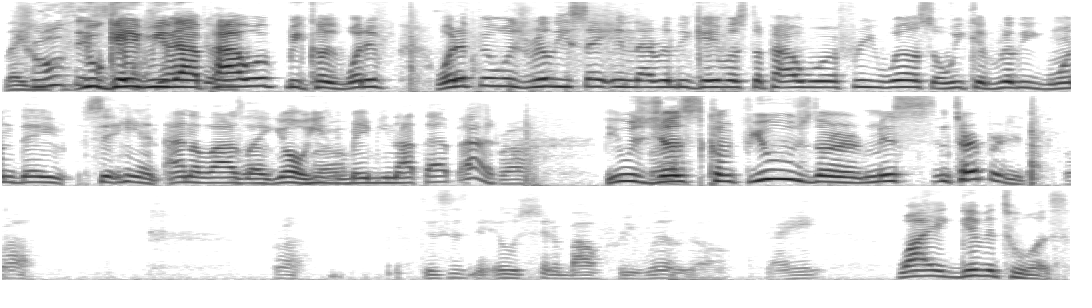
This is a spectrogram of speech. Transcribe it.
like Truth you gave me that power because what if what if it was really Satan that really gave us the power of free will so we could really one day sit here and analyze like yo he's bro. maybe not that bad. Bruh, He was Bruh. just confused or misinterpreted. bruh, bruh. This is the ill shit about free will, though, right? Why give it to us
